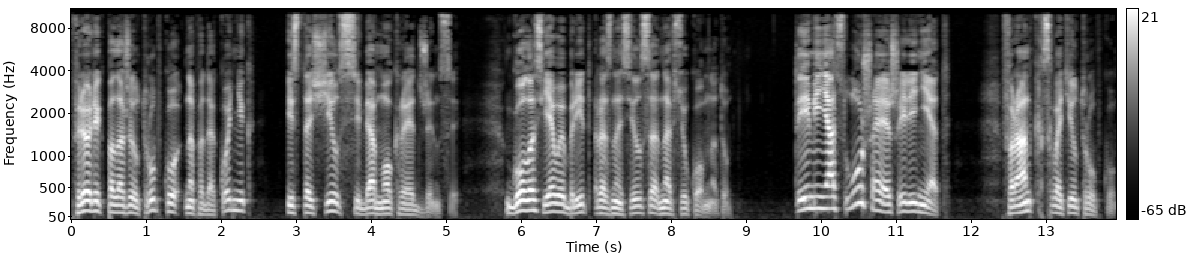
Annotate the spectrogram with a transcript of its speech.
Фрелик положил трубку на подоконник и стащил с себя мокрые джинсы. Голос Евы Брит разносился на всю комнату. «Ты меня слушаешь или нет?» Франк схватил трубку.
